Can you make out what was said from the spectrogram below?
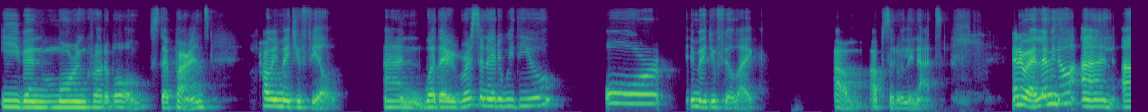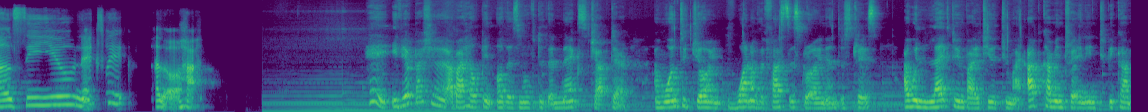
even more incredible step parents, how it made you feel and whether it resonated with you or it made you feel like um, absolutely not. Anyway, let me know and I'll see you next week. Aloha. Hey, if you're passionate about helping others move to the next chapter and want to join one of the fastest growing industries, I would like to invite you to my upcoming training to become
